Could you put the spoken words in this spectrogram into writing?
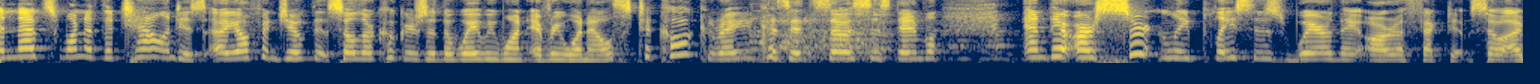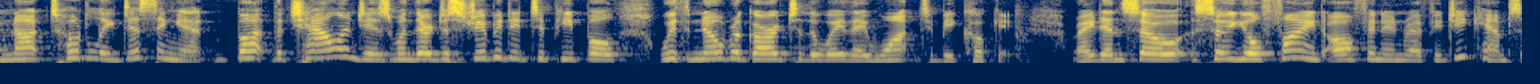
And that's one of the challenges. I often joke that solar cookers are the way we want everyone else to cook, right? Because it's so sustainable. And there are certainly places where they are effective. So I'm not totally dissing it, but the challenge is when they're distributed to people with no regard to the way they want to be cooking, right? And so, so you'll find often in refugee camps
